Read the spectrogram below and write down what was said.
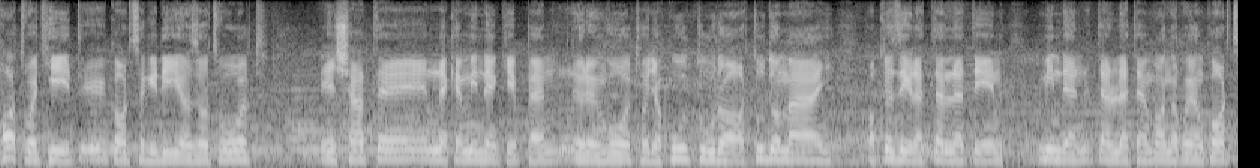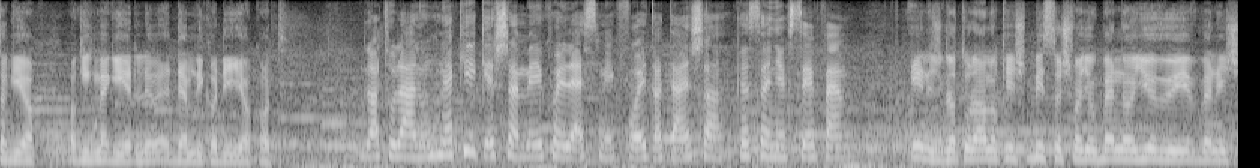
6 vagy 7 karcagi díjazott volt, és hát nekem mindenképpen öröm volt, hogy a kultúra, a tudomány, a közélet területén minden területen vannak olyan karcagiak, akik megérdemlik a díjakat. Gratulálunk nekik, és reméljük, hogy lesz még folytatása. Köszönjük szépen! Én is gratulálok, és biztos vagyok benne, hogy jövő évben is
